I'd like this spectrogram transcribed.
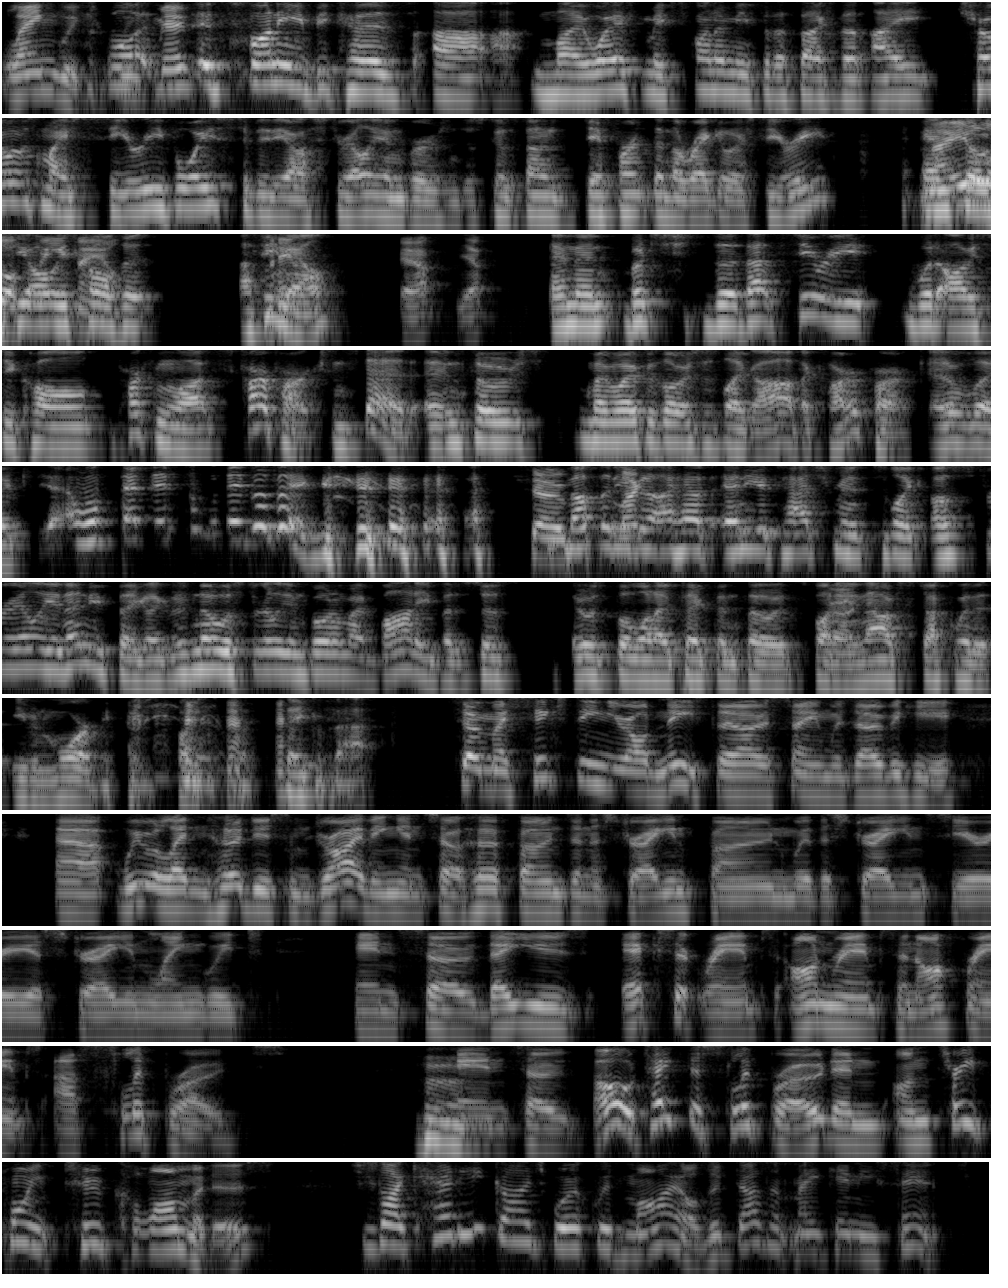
language. Well, it's funny because uh, my wife makes fun of me for the fact that I chose my Siri voice to be the Australian version just because it sounded different than the regular Siri. And Male so she always calls it a female. Yeah, yep and then but the, that siri would obviously call parking lots car parks instead and so my wife is always just like ah the car park and i'm like yeah well that, it's, it's a thing so not that like, even i have any attachment to like australian anything like there's no australian bone in my body but it's just it was the one I picked, and so it's funny. Right. And now I've stuck with it even more because it's funny for the sake of that. So my 16 year old niece that I was saying was over here. Uh, we were letting her do some driving, and so her phone's an Australian phone with Australian Siri, Australian language, and so they use exit ramps, on ramps, and off ramps are slip roads. Hmm. And so, oh, take the slip road, and on 3.2 kilometers, she's like, "How do you guys work with miles? It doesn't make any sense."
